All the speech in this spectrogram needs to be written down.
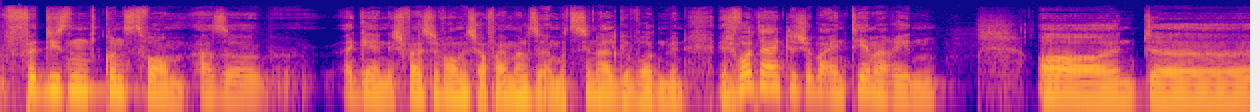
für diesen Kunstform. Also, again, ich weiß nicht, warum ich auf einmal so emotional geworden bin. Ich wollte eigentlich über ein Thema reden, und äh,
